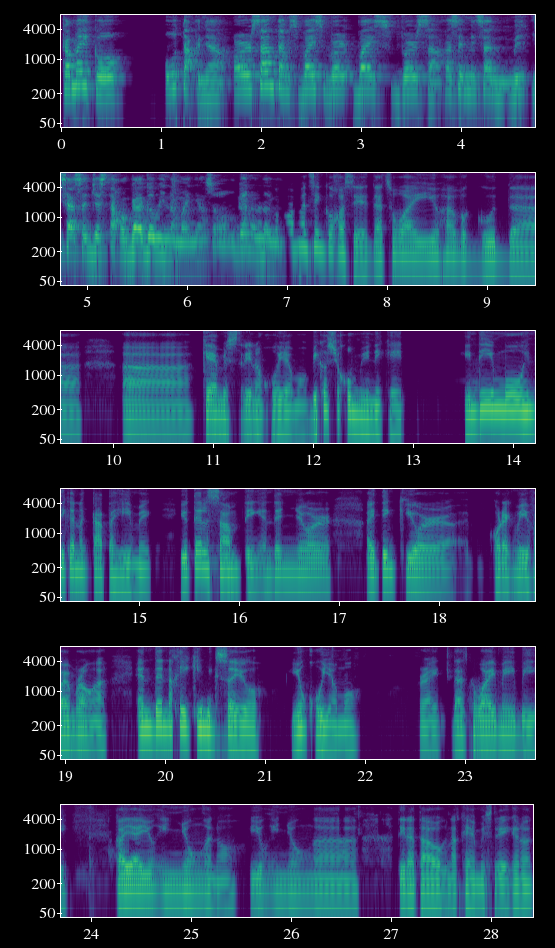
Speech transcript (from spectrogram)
kamay ko, utak niya. Or sometimes vice, ver- vice versa. Kasi minsan may isasuggest ako, gagawin naman niya. So ganun lang. Napapansin ko kasi, that's why you have a good uh, uh, chemistry ng kuya mo because you communicate. Hindi mo, hindi ka nagtatahimik. You tell something and then you're, I think you're, correct me if I'm wrong ah, and then nakikinig sa'yo yung kuya mo. Right? That's why maybe, kaya yung inyong, ano, yung inyong ah, tinatawag na chemistry, ganun.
